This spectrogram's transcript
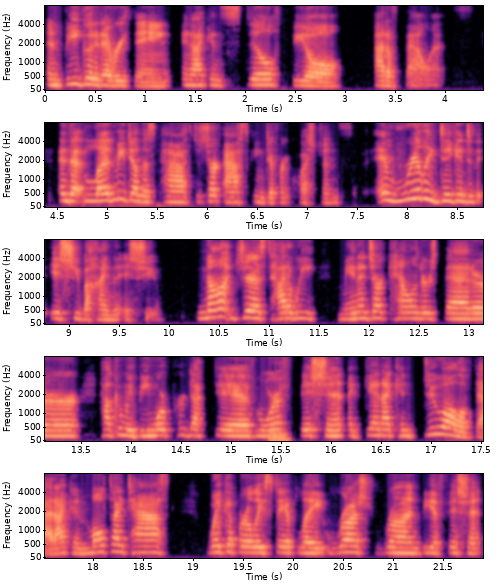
and be good at everything. And I can still feel out of balance. And that led me down this path to start asking different questions and really dig into the issue behind the issue. Not just how do we manage our calendars better? How can we be more productive, more Mm. efficient? Again, I can do all of that. I can multitask, wake up early, stay up late, rush, run, be efficient.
